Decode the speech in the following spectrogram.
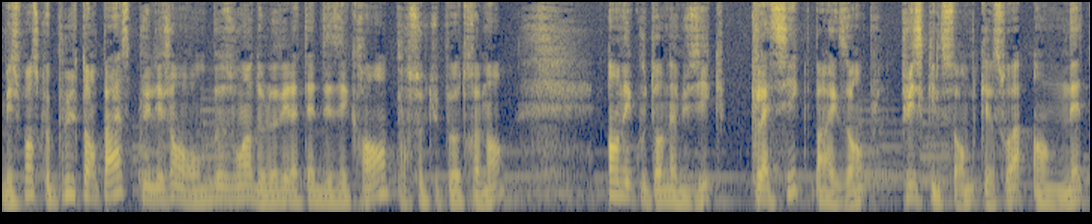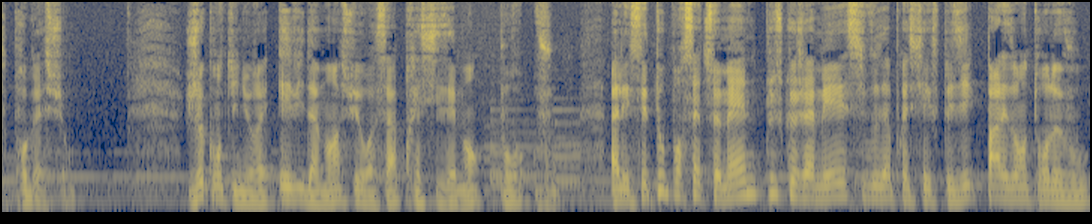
Mais je pense que plus le temps passe, plus les gens auront besoin de lever la tête des écrans pour s'occuper autrement, en écoutant de la musique classique par exemple, puisqu'il semble qu'elle soit en nette progression. Je continuerai évidemment à suivre ça précisément pour vous. Allez, c'est tout pour cette semaine. Plus que jamais, si vous appréciez Explicit, parlez-en autour de vous.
